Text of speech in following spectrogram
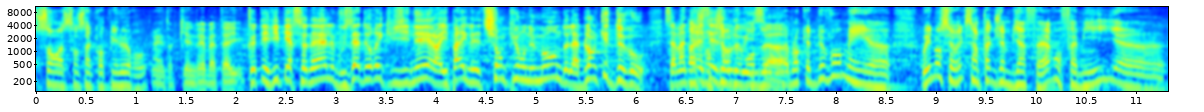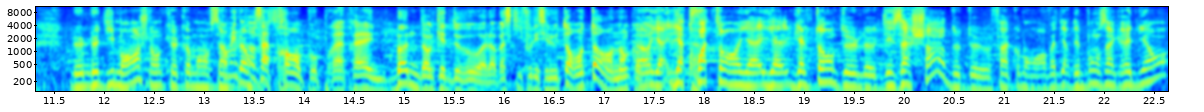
100 à 150 000 euros. Ouais, donc il y a une vraie bataille. Côté vie personnelle, vous adorez cuisiner. Alors il paraît que vous êtes champion du monde de la blanquette de veau. Ça m'intéresse Jean-Louis. De la blanquette de veau, mais euh, oui non c'est vrai que c'est un plat que j'aime bien faire en famille euh, le, le, dimanche. Donc comment c'est Combien de temps ça prend pour préparer une bonne blanquette de veau alors? Parce qu'il faut laisser le temps en temps, non Alors il y, y, a trois temps. Il y, y, y, a le temps de, le, des achats, de, enfin comment on va dire des bons ingrédients,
